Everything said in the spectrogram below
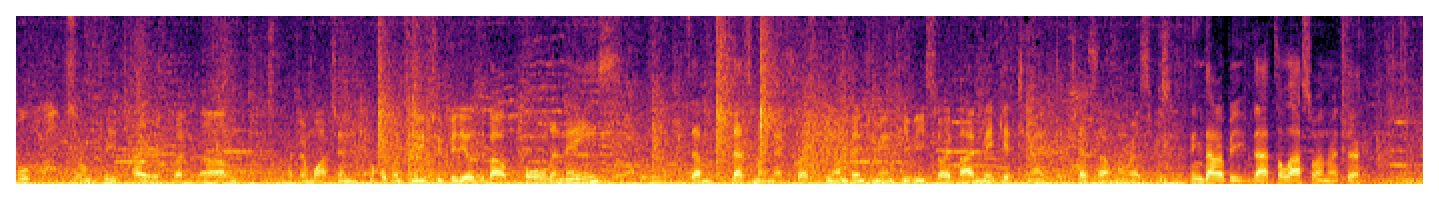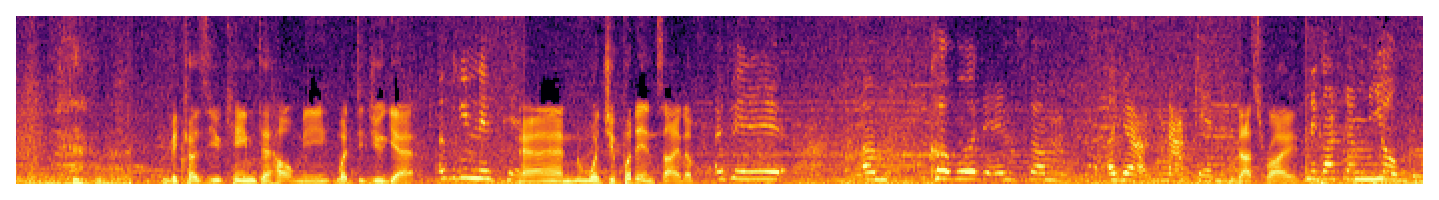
Oh, so I'm pretty tired, but um, I've been watching a whole bunch of YouTube videos about bolognese. That, that's my next recipe on BenjiManTV, so I thought I'd make it tonight to test out my recipe. I think that'll be, that's the last one right there. because you came to help me, what did you get? I forget it. And what'd you put it inside of? I put it um covered in some again napkin. That's right. And I got some yogurt.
